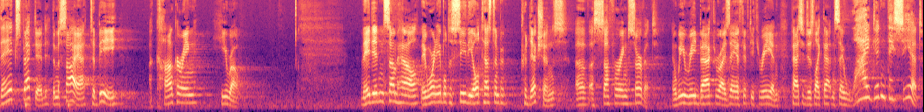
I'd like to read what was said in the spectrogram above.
they expected the Messiah to be a conquering hero. They didn't somehow, they weren't able to see the Old Testament predictions of a suffering servant. And we read back through Isaiah 53 and passages like that and say, why didn't they see it?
